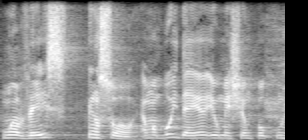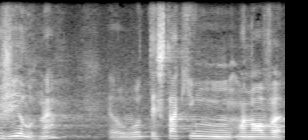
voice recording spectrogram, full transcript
uma vez, pensou: é uma boa ideia eu mexer um pouco com gelo, né? Eu vou testar aqui um, uma nova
